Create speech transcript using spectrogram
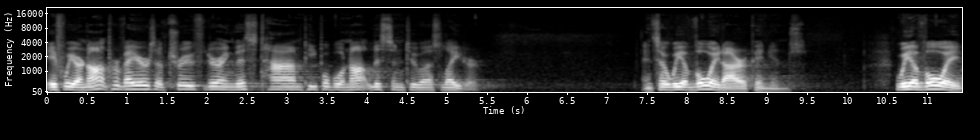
If we are not purveyors of truth during this time, people will not listen to us later. And so we avoid our opinions. We avoid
